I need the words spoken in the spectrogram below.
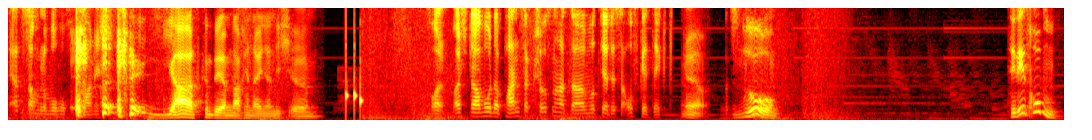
Erzsammler, wo hochgefahren ist. ja, das können wir im Nachhinein ja nicht, ähm, weißt du, da wo der Panzer geschossen hat, da wird ja das aufgedeckt. Ja. So. CD ist rum.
